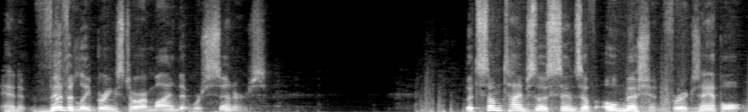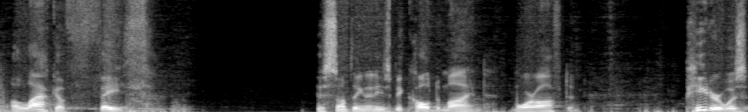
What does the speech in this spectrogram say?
and it vividly brings to our mind that we're sinners. But sometimes those sins of omission, for example, a lack of faith, is something that needs to be called to mind more often. Peter was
